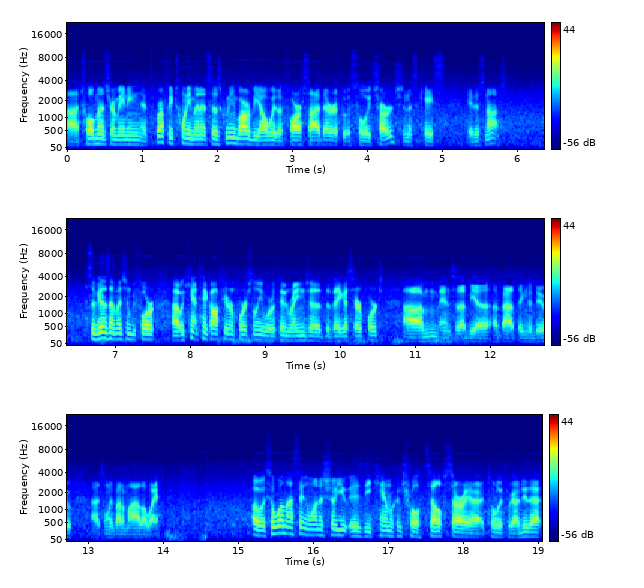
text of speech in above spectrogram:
uh, 12 minutes remaining. It's roughly 20 minutes. So this green bar would be all the way the far side there if it was fully charged. In this case, it is not. So again, as I mentioned before, uh, we can't take off here, unfortunately. We're within range of the Vegas airport, um, and so that'd be a, a, bad thing to do. Uh, it's only about a mile away. Oh, so one last thing I wanted to show you is the camera control itself. Sorry, I totally forgot to do that.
